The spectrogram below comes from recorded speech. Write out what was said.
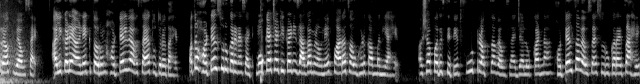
ट्रक व्यवसाय. अलीकडे अनेक तरुण हॉटेल व्यवसायात उतरत आहेत. मात्र हॉटेल सुरू करण्यासाठी मोक्याच्या ठिकाणी जागा मिळवणे फारच अवघड काम बनले आहे. अशा परिस्थितीत फूड ट्रकचा व्यवसाय ज्या लोकांना हॉटेलचा व्यवसाय सुरू करायचा आहे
